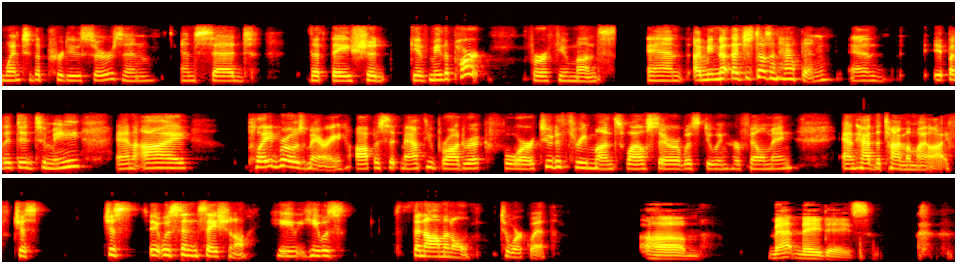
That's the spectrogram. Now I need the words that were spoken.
went to the producers and and said that they should give me the part for a few months. And I mean that, just doesn't happen. And it, but it did to me. And I played Rosemary opposite Matthew Broderick for two to three months while Sarah was doing her filming and had the time of my life. Just just it was sensational. He he was phenomenal to work with. Um matinee days.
